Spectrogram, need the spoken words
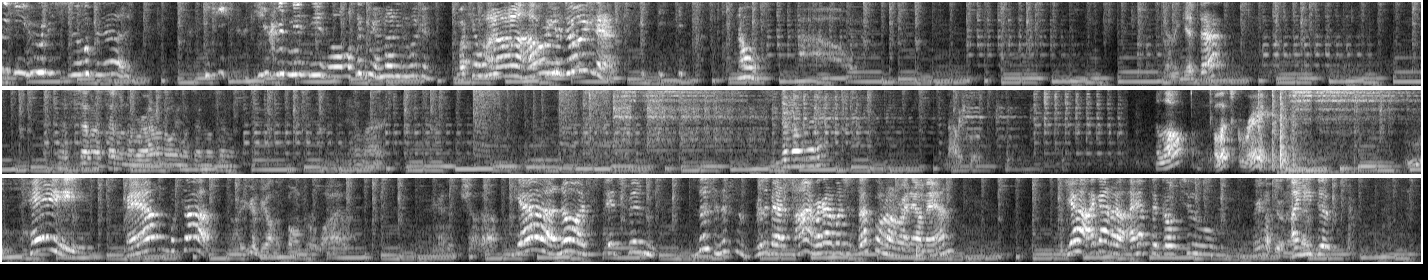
you were so bad. You couldn't hit me at all. Look at me, I'm not even looking. Am I killing you? Uh, how are you doing this? No. Gonna get that? That's a 707 number. I don't know anyone 707. Hell not. You don't know who that is? Not a clue. Hello? Oh, that's Greg. Hey, man, what's up? Oh, you're gonna be on the phone for a while. That guy doesn't shut up. Yeah, no, it's it's been. Listen, this is a really bad time. I got a bunch of stuff going on right now, man. Yeah, I gotta. I have to go to. You're not doing anything. I need to.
